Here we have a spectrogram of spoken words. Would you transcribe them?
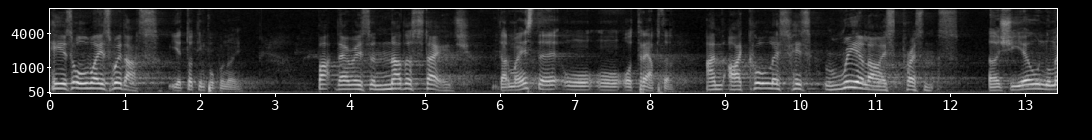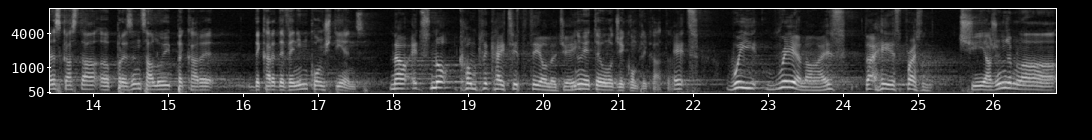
He is always with us. E tot timpul cu noi. But there is another stage, Dar mai este o, o, o treaptă. and I call this his realized presence. Uh, Și eu numesc asta uh, prezența lui pe care, de care devenim conștienți. Now, it's not complicated theology. Nu e teologie complicată, It's we realize that He is present. ci ajungem la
